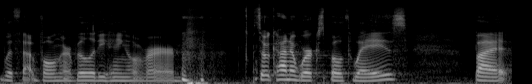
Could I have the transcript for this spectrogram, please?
with that vulnerability hangover. so it kind of works both ways, but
